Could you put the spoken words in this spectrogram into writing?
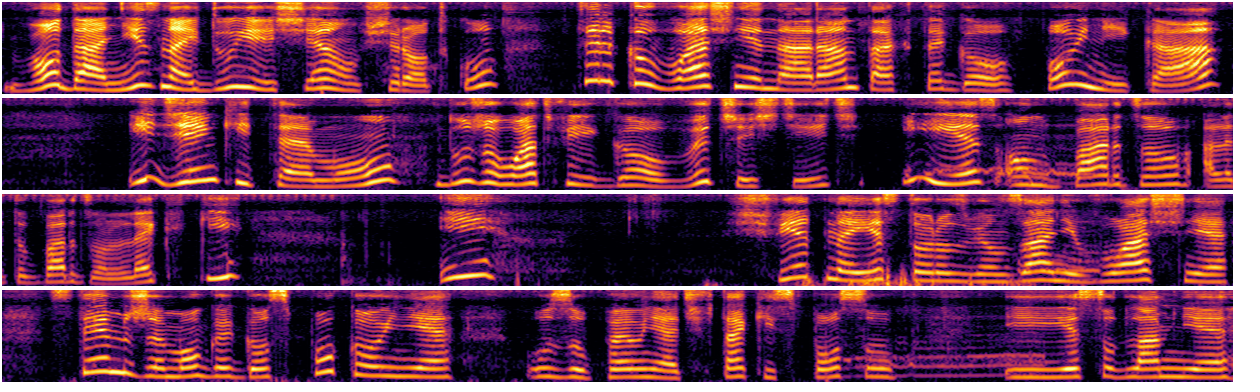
woda nie znajduje się w środku, tylko właśnie na rantach tego pojnika. I dzięki temu dużo łatwiej go wyczyścić. I jest on bardzo, ale to bardzo lekki. I świetne jest to rozwiązanie właśnie z tym, że mogę go spokojnie uzupełniać w taki sposób i jest to dla mnie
